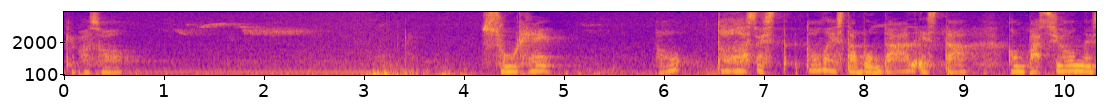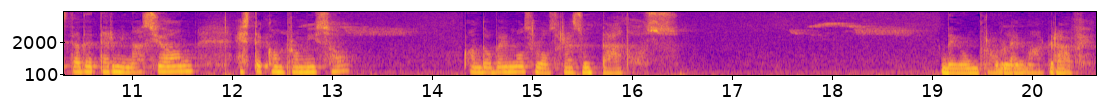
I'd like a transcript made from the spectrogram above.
¿Qué pasó? Surge, ¿no? Toda esta, toda esta bondad, esta compasión, esta determinación, este compromiso, cuando vemos los resultados de un problema grave.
